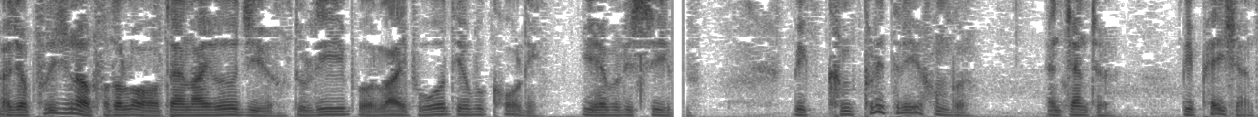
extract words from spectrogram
As a prisoner for the Lord, then I urge you to live a life worthy of calling you have received. Be completely humble and gentle. Be patient,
